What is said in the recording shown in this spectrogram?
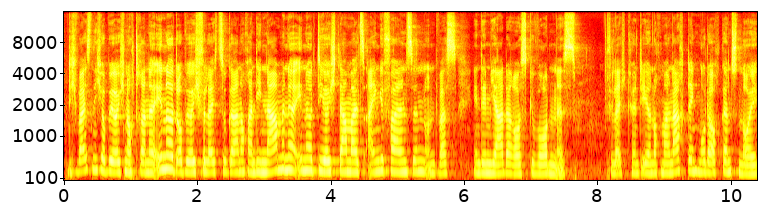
Und ich weiß nicht, ob ihr euch noch daran erinnert, ob ihr euch vielleicht sogar noch an die Namen erinnert, die euch damals eingefallen sind und was in dem Jahr daraus geworden ist. Vielleicht könnt ihr noch mal nachdenken oder auch ganz neu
